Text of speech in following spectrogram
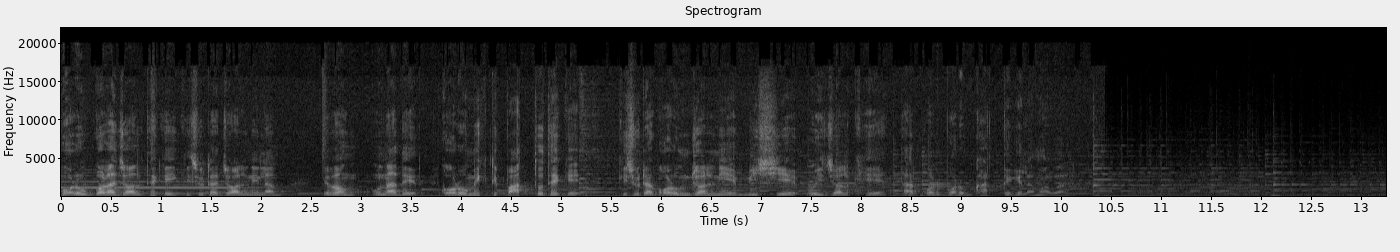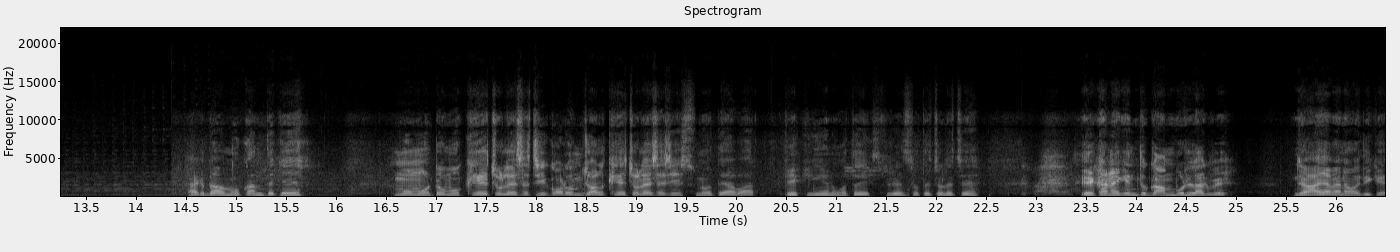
বরফ গলা জল থেকেই কিছুটা জল নিলাম এবং ওনাদের গরম একটি পাত্র থেকে কিছুটা গরম জল নিয়ে মিশিয়ে ওই জল খেয়ে তারপর বরফ ঘাটতে গেলাম আবার একদম ওখান থেকে মোমো টোমো খেয়ে চলে এসেছি গরম জল খেয়ে চলে এসেছি। স্নোতে আবার ট্রেকিং এর মতো এক্সপিরিয়েন্স হতে চলেছে। এখানে কিন্তু গাম্বুট লাগবে। যাওয়া যাবে না ওইদিকে।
